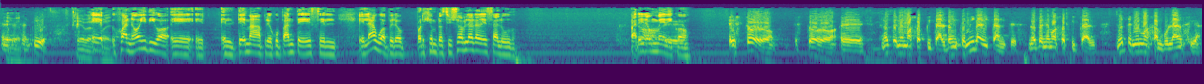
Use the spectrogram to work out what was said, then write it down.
en ese sentido. Eh. Juan, hoy digo, eh, eh, el tema preocupante es el, el agua, pero por ejemplo, si yo hablara de salud, para ir a un médico, eh, es todo, todo. Eh, no tenemos hospital, 20.000 habitantes, no tenemos hospital, no tenemos ambulancia.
